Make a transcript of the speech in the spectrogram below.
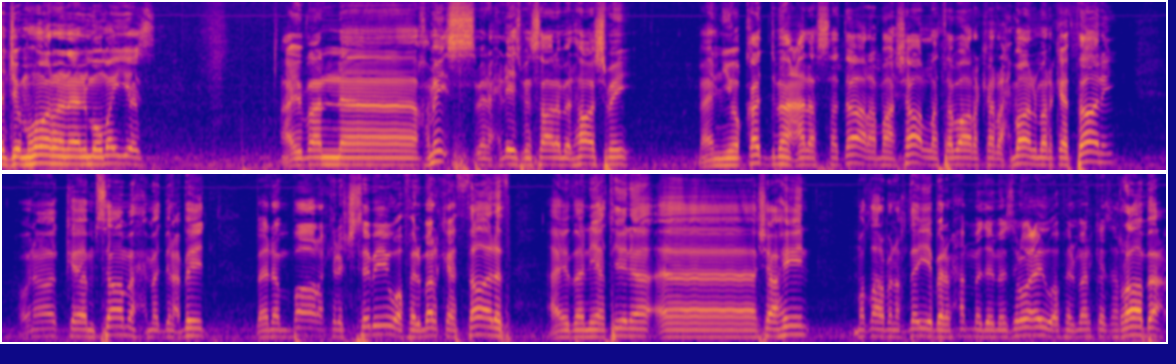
جمهورنا المميز. أيضا آه، خميس بن حليس بن سالم الهاشمي من يقدم على الصدارة ما شاء الله تبارك الرحمن المركز الثاني. هناك مسامح أحمد بن عبيد بن مبارك الاشتبي وفي المركز الثالث أيضا يأتينا آه، شاهين مطار بن قديه بن محمد المزروعي وفي المركز الرابع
